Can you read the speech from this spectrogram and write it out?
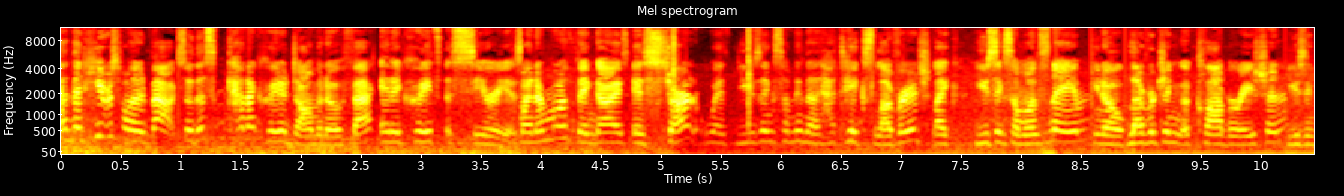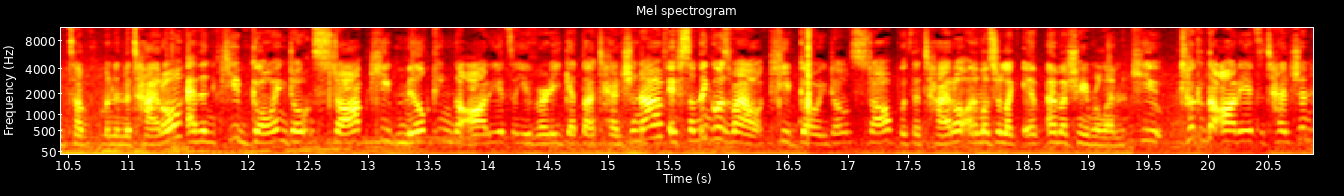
and then he responded back. So this kind of created a domino effect, and it creates a series. My number one thing, guys, is start with using something that takes leverage, like using someone's name, you know, leveraging a collaboration, using someone in the title, and then keep going, don't stop, keep milking the audience that you've already get the attention of. If something goes viral, keep going, don't stop with the title unless you're like Emma Chamberlain. He took the audience attention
